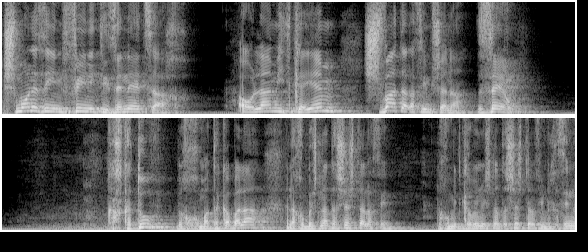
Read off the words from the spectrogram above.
שמונה זה אינפיניטי, זה נצח. העולם יתקיים שבעת אלפים שנה, זהו. כך כתוב בחוכמת הקבלה, אנחנו בשנת הששת אלפים. אנחנו מתקרבים לשנת הששת אלפים, נכנסים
